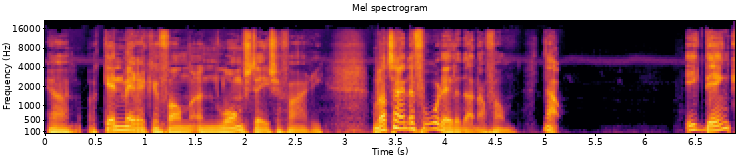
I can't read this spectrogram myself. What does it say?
ja, kenmerken van een longstay safari. Wat zijn de voordelen daar nou? Nou, ik denk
